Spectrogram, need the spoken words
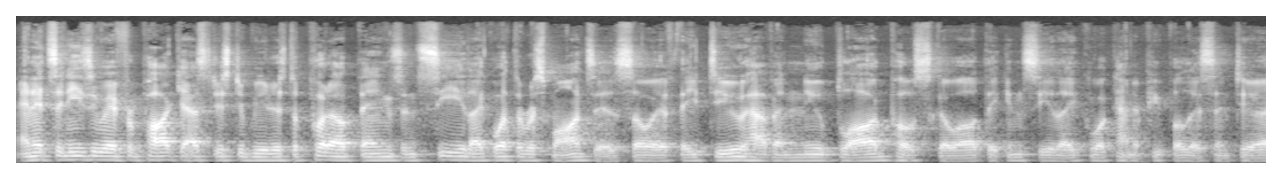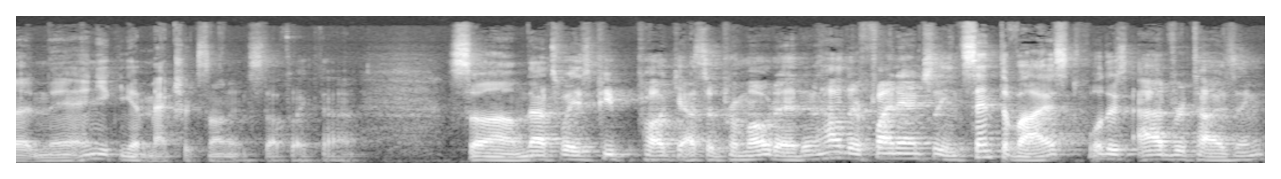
and it's an easy way for podcast distributors to put out things and see like what the response is. So if they do have a new blog post go out, they can see like what kind of people listen to it, and they, and you can get metrics on it and stuff like that. So um, that's ways people podcasts are promoted and how they're financially incentivized. Well, there's advertising.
